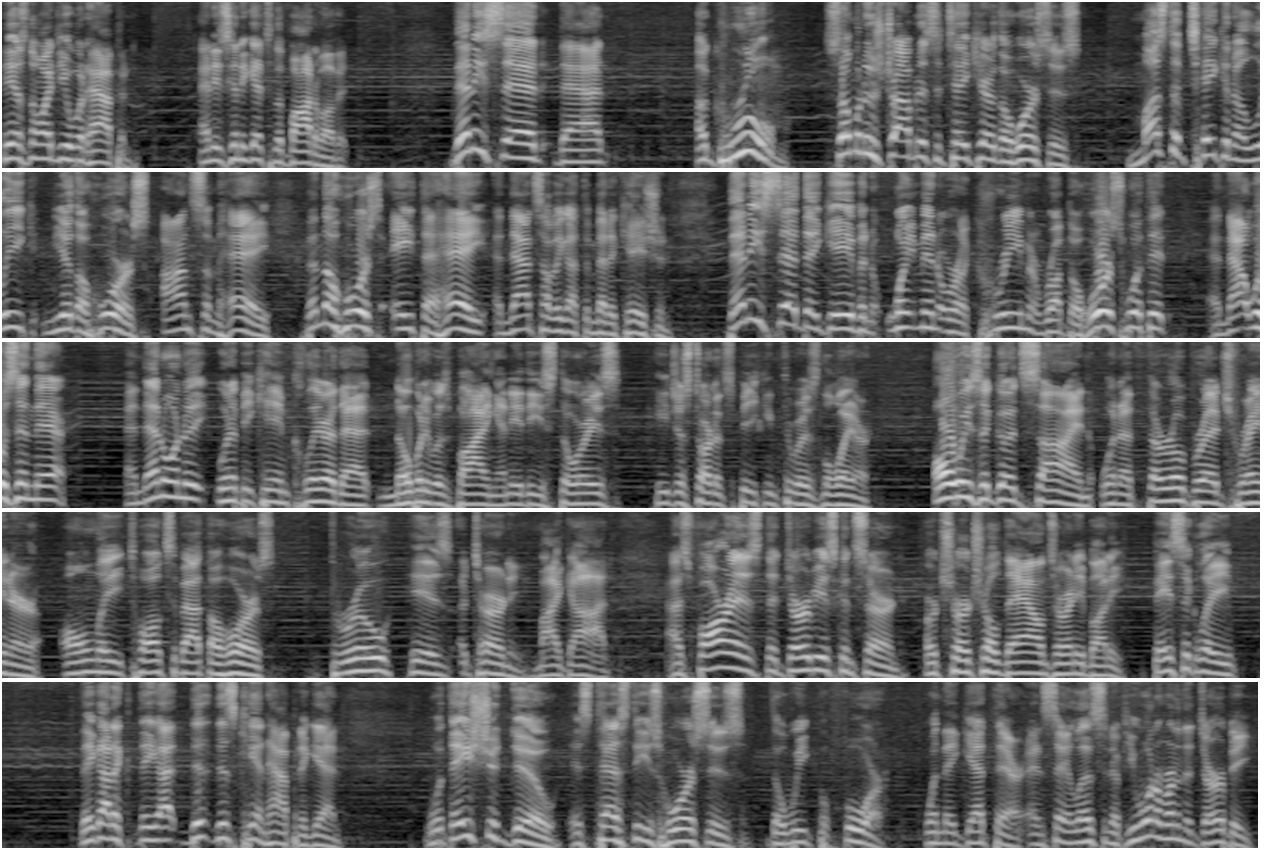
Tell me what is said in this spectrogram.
he has no idea what happened, and he's going to get to the bottom of it. Then he said that a groom, someone whose job it is to take care of the horses, must have taken a leak near the horse on some hay. Then the horse ate the hay, and that's how he got the medication. Then he said they gave an ointment or a cream and rubbed the horse with it, and that was in there. And then when it, when it became clear that nobody was buying any of these stories, he just started speaking through his lawyer. Always a good sign when a thoroughbred trainer only talks about the horse through his attorney. My God. As far as the Derby is concerned, or Churchill Downs, or anybody, basically, they got to. They got this, this can't happen again. What they should do is test these horses the week before when they get there and say, listen, if you want to run in the Derby,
